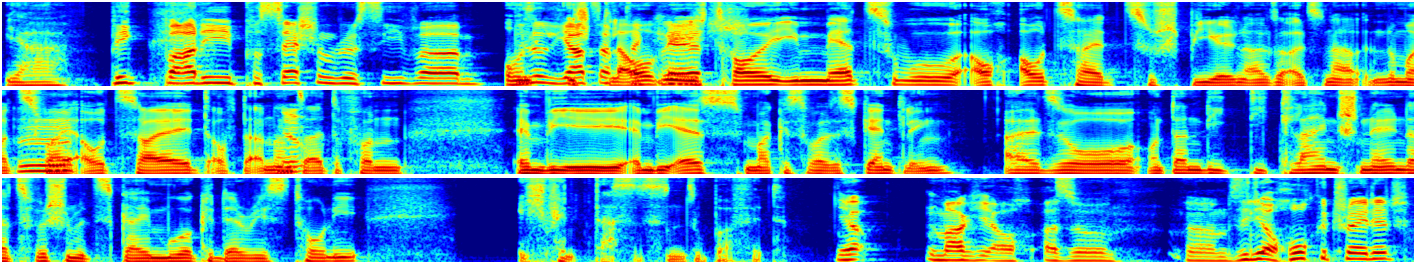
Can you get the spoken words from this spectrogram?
ja. Big Body, Possession Receiver, ein Und bisschen ich Yards after glaube, ich traue ihm mehr zu, auch Outside zu spielen, also als Na Nummer 2 Mhm. Outside auf der anderen Ja. Seite von MB, MBS, Marcus Wallace Scantling. Also, und dann die, die kleinen Schnellen dazwischen mit Sky Moore, Kadarius Tony. Ich finde, das ist ein super Fit. Ja, mag ich auch. Also ähm, sind ja auch hochgetradet,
